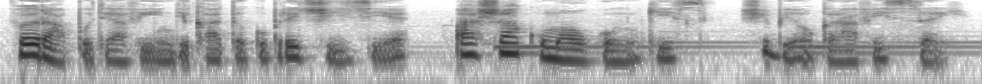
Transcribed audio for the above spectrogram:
fără a putea fi indicată cu precizie, așa cum au conchis și biografii săi.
